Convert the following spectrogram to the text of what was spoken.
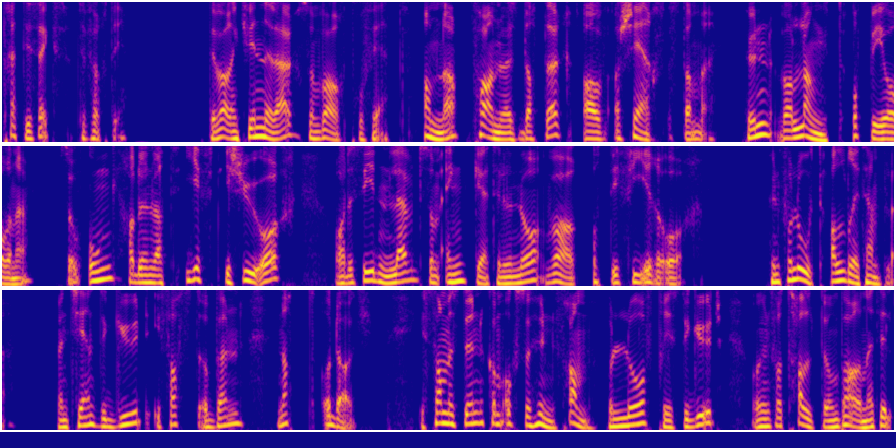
36 til 40. Det var en kvinne der som var profet, Anna, Fanuels datter av Ashers stamme. Hun var langt oppe i årene. Som ung hadde hun vært gift i sju år, og hadde siden levd som enke til hun nå var 84 år. Hun forlot aldri tempelet, men tjente Gud i fast og bønn natt og dag. I samme stund kom også hun fram og lovpriste Gud, og hun fortalte om barnet til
